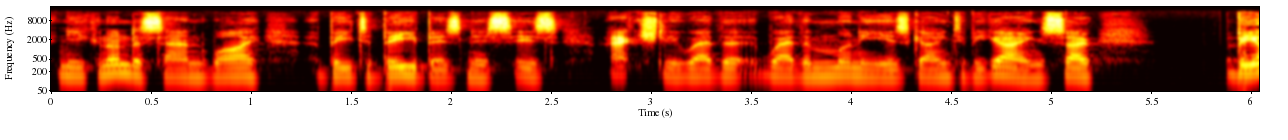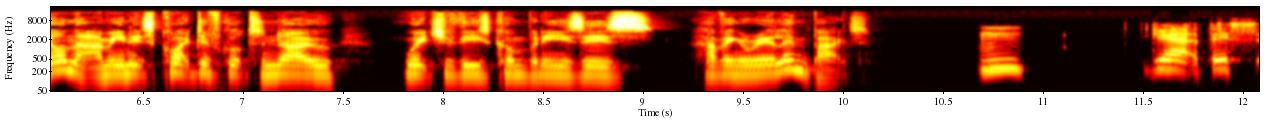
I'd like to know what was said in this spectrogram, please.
and you can understand why a B2B business is actually where the where the money is going to be going. So beyond that I mean it's quite difficult to know which of these companies is having a real impact. Mm yeah, this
